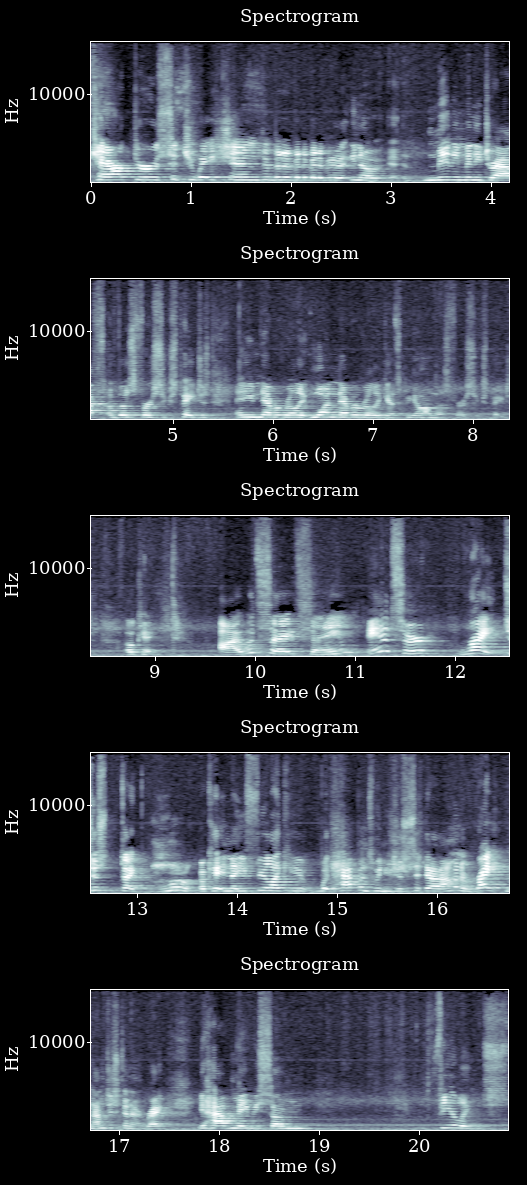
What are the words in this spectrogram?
characters, situations, a bit, a bit, a bit, a bit, you know, many, many drafts of those first six pages, and you never really, one never really gets beyond those first six pages. Okay, I would say same answer, right? Just like, okay, now you feel like you, what happens when you just sit down, I'm gonna write, and I'm just gonna write, you have maybe some feelings,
